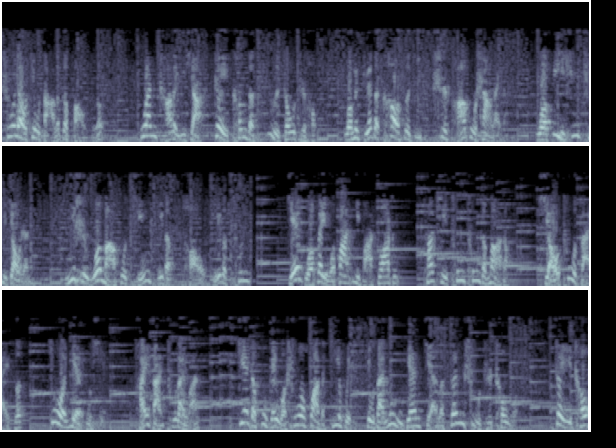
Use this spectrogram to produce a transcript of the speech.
说要就打了个饱嗝。观察了一下这坑的四周之后，我们觉得靠自己是爬不上来的，我必须去叫人。于是我马不停蹄的跑回了村，结果被我爸一把抓住，他气冲冲的骂道：“小兔崽子，作业不写，还敢出来玩！”接着不给我说话的机会，就在路边捡了根树枝抽我。这一抽，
